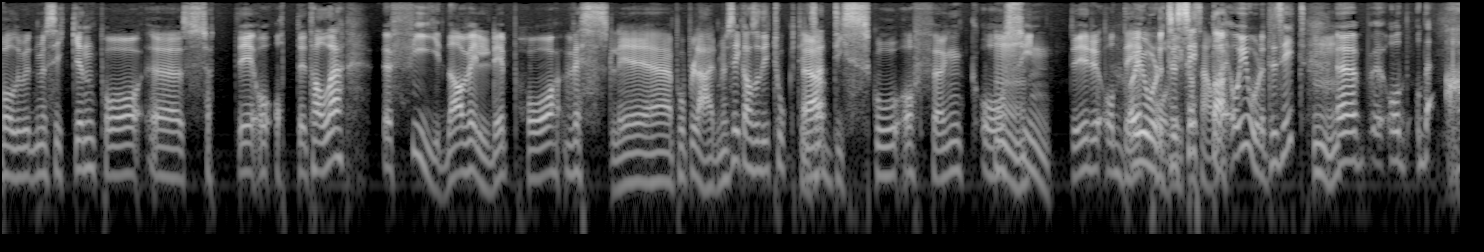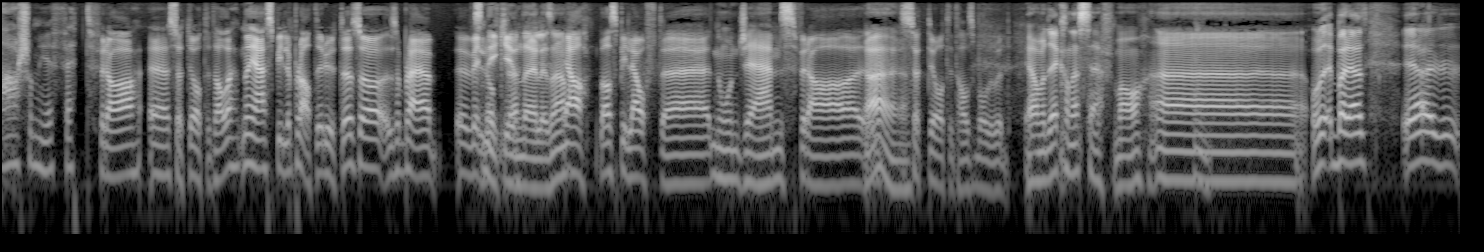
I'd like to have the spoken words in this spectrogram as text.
Bollywood-musikken på uh, 70- og 80-tallet Fida feeda veldig på vestlig eh, populærmusikk. Altså De tok til Ja. seg disko og funk og synter, og det Og gjorde det til sitt, soundet. da. Og gjorde det til sitt. Eh, og, og det er så mye fett fra uh, 70- og 80-tallet. Når jeg spiller plater ute, så, så pleier jeg uh, veldig Snike ofte inn det, liksom. Ja, da spiller jeg ofte noen jams fra eh, Ja, ja, ja. 70- og 80-talls Bollywood. Ja, men det kan jeg se for meg òg. og bare, jeg,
